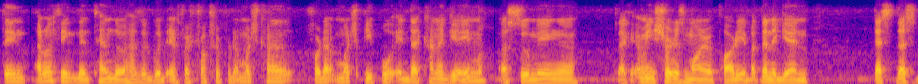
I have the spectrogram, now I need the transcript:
think. I don't think Nintendo has a good infrastructure for that much kind of, for that much people in that kind of game. Assuming, uh, like, I mean, sure, there's Mario Party, but then again, that's that's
